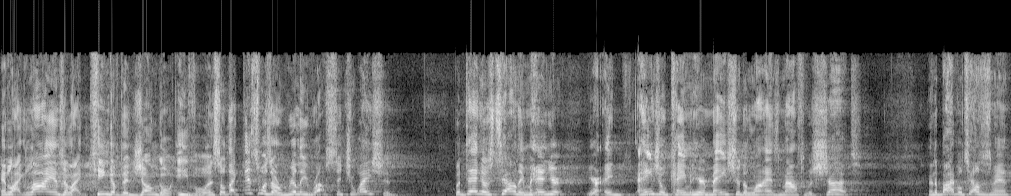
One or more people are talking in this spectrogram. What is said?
And like lions are like king of the jungle evil. And so, like, this was a really rough situation. But Daniel's telling him, man, your, your angel came in here and made sure the lion's mouth was shut. And the Bible tells us, man,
